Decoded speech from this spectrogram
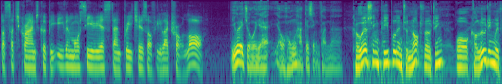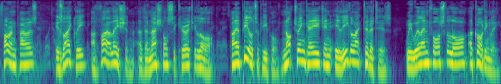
but such crimes could be even more serious than breaches of electoral law. Coercing people into not voting or colluding with foreign powers is likely a violation of the national security law. I appeal to people not to engage in illegal activities. We will enforce the law accordingly.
